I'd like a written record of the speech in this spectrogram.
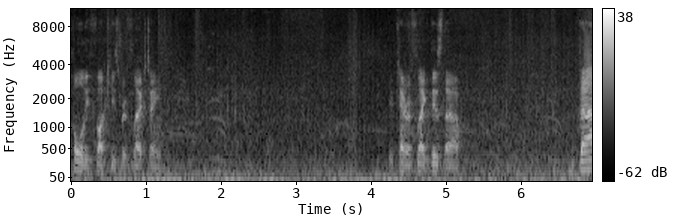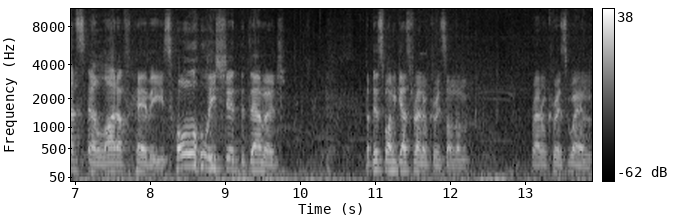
Holy fuck, he's reflecting. You can't reflect this though. That's a lot of heavies. Holy shit, the damage. But this one gets random crits on them. Random crits win.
